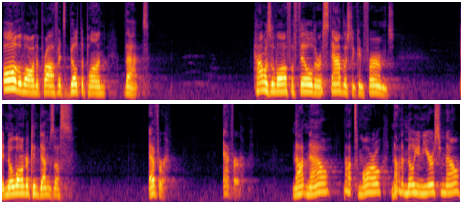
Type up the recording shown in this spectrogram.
All the law and the prophets built upon that. How is the law fulfilled or established and confirmed? It no longer condemns us. Ever. Ever. Not now, not tomorrow, not a million years from now.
